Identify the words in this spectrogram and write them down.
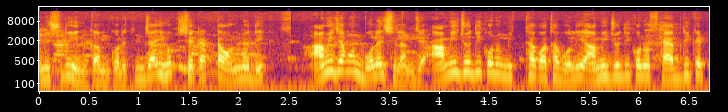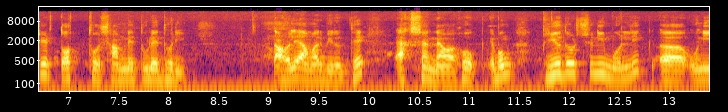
উনি শুধু ইনকাম করেছেন। যাই হোক, সেটা একটা অন্য দিক। আমি যেমন বলেছিলাম যে আমি যদি কোনো মিথ্যা কথা বলি, আমি যদি কোনো ফ্যাব্রিকেটেড তথ্য সামনে তুলে ধরি তাহলে আমার বিরুদ্ধে অ্যাকশন নেওয়া হোক। এবং প্রিয়দর্শনী মল্লিক উনি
